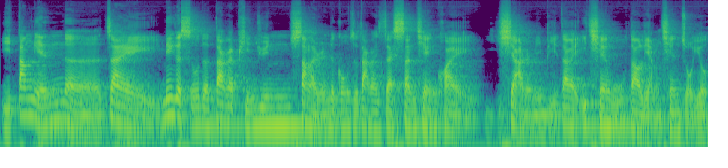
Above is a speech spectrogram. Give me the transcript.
以当年呢，在那个时候的大概平均上海人的工资大概是在三千块以下人民币，大概一千五到两千左右。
